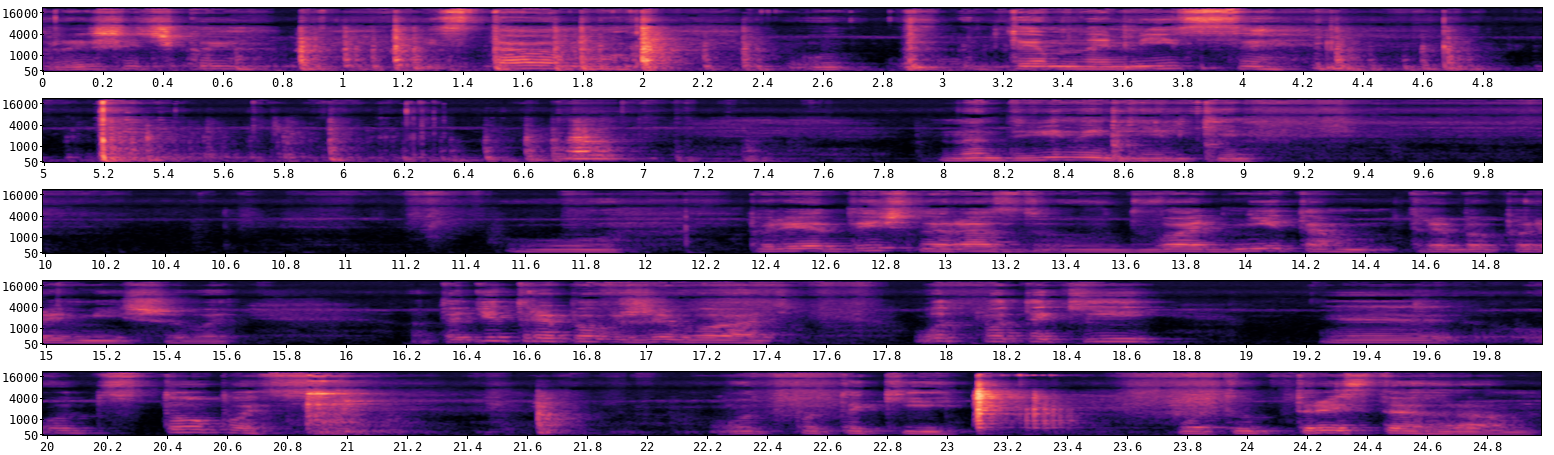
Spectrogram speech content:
кришечкою і ставимо у, темне місце на дві недільки. О, періодично раз в два дні там треба перемішувати. А тоді треба вживати. От по такій е, от стопочці, от по такій. От тут 300 грам.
